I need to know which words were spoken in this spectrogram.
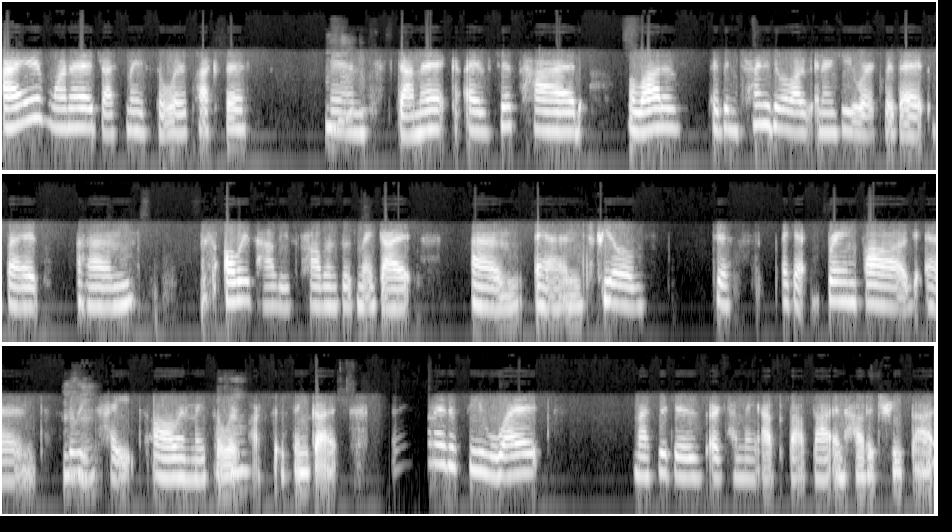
I want to address my solar plexus mm-hmm. and stomach. I've just had a lot of. I've been trying to do a lot of energy work with it, but um, I always have these problems with my gut um, and feels just. I get brain fog and really mm-hmm. tight all in my solar mm-hmm. plexus and gut. I wanted to see what messages are coming up about that and how to treat that.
